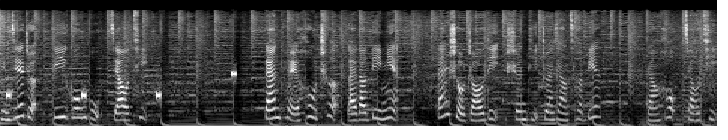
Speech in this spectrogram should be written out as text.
紧接着低弓步交替，单腿后撤来到地面，单手着地，身体转向侧边，然后交替。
